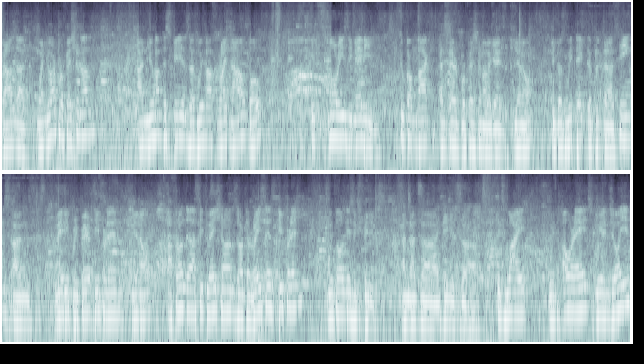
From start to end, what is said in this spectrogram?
Karl that when you are professional and you have the experience that we have right now, both, it's more easy maybe to come back and ser professional again, you know, because we take the, the things and maybe prepare different, you know, approach the situations or the races different with all this experience, and that's uh, I think it's uh, it's why with our age, we enjoy it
